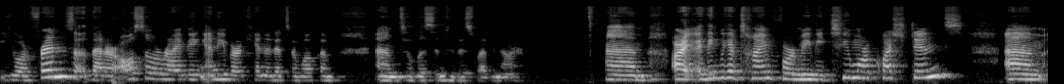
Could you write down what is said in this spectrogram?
your friends that are also arriving. Any of our candidates are welcome to listen to this this webinar. Um, all right, I think we have time for maybe two more questions. Um,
